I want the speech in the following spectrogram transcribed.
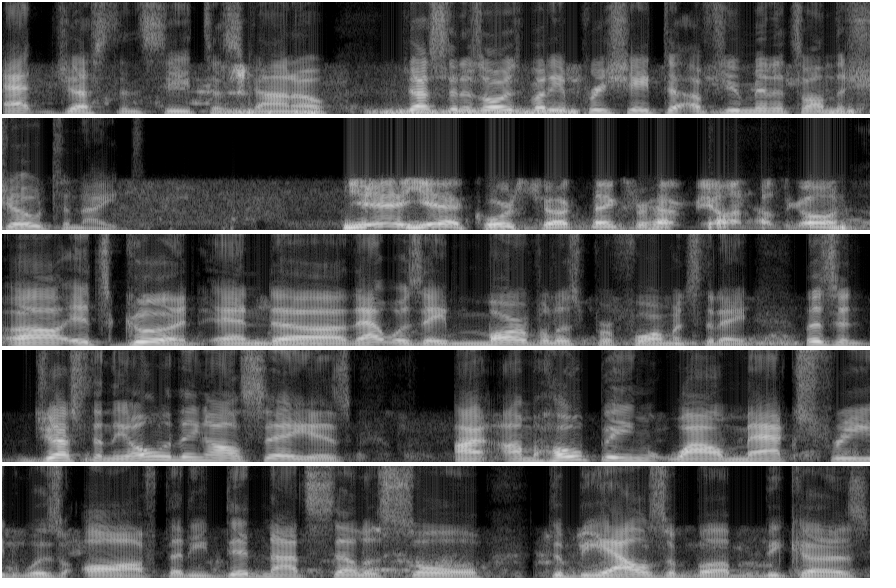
at Justin C. Toscano. Justin, as always, buddy, appreciate a few minutes on the show tonight. Yeah, yeah, of course, Chuck. Thanks for having me on. How's it going? Uh, it's good, and uh, that was a marvelous performance today. Listen, Justin, the only thing I'll say is I, am hoping while Max Fried was off that he did not sell his soul to Beelzebub because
